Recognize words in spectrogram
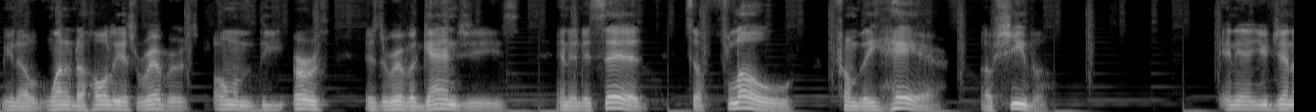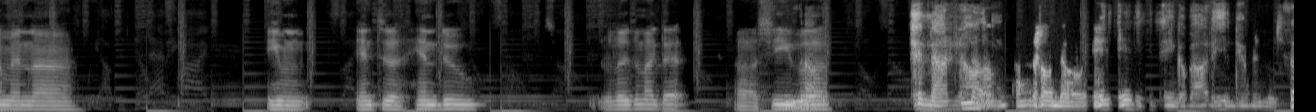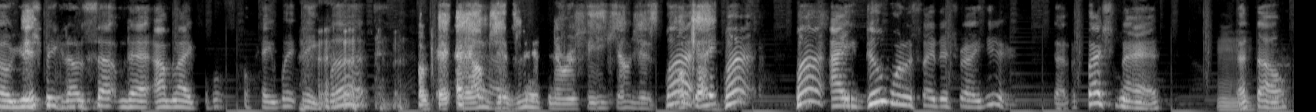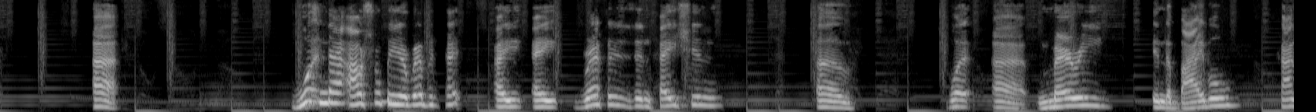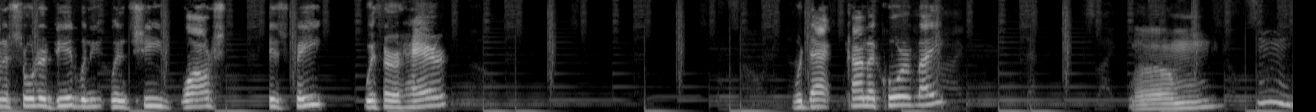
You know, one of the holiest rivers on the earth is the river Ganges, and it is said to flow from the hair of Shiva. Any of you gentlemen uh, even into Hindu religion like that? Uh, Shiva. No. Not at all. I don't know anything about Hindu religion. So you're speaking of something that I'm like, okay, wait, wait, what? okay, hey, I'm just listening, Rafiki. I'm just but, okay. But but I do want to say this right here. Got a question to ask. Mm-hmm. That's all. Uh, wouldn't that also be a reputation, a, a representation of what uh, Mary in the Bible kind of sort of did when he, when she washed his feet with her hair? Would that kind of correlate? Um, hmm.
